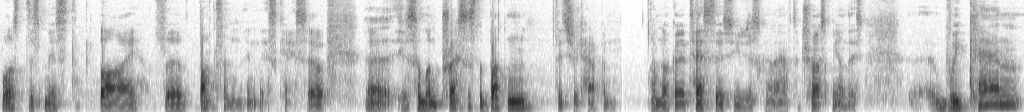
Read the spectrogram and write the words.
was dismissed by the button in this case. So uh, if someone presses the button, this should happen. I'm not going to test this, you're just going to have to trust me on this. Uh, we can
